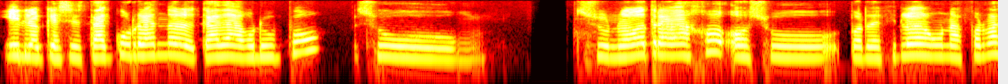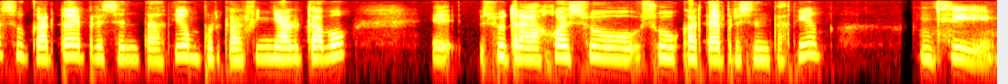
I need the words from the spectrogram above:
y lo que se está currando en cada grupo, su, su nuevo trabajo o su, por decirlo de alguna forma, su carta de presentación, porque al fin y al cabo eh, su trabajo es su, su carta de presentación. Sí.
